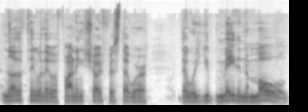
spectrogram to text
another thing where they were finding shofars that were that were made in a mold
